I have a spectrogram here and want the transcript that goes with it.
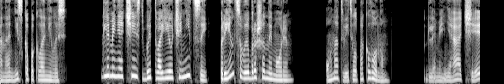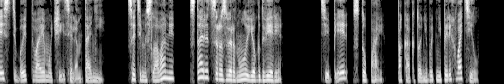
она низко поклонилась. «Для меня честь быть твоей ученицей, принц, выброшенный морем». Он ответил поклоном. «Для меня честь быть твоим учителем, Тани». С этими словами старец развернул ее к двери. «Теперь ступай, пока кто-нибудь не перехватил».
